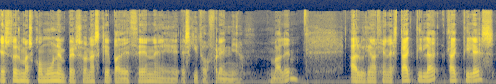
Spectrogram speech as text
Esto es más común en personas que padecen eh, esquizofrenia. ¿Vale? Alucinaciones táctiles,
